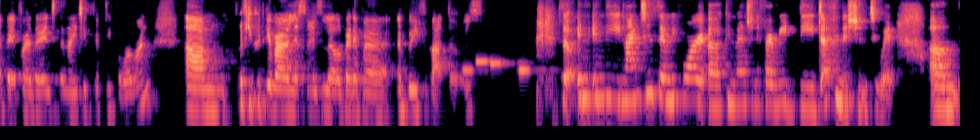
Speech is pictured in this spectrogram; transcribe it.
a bit further into the 1954 one. Um, if you could give our listeners a little bit of a, a brief about those. So in, in the 1974 uh, convention, if I read the definition to it, um,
